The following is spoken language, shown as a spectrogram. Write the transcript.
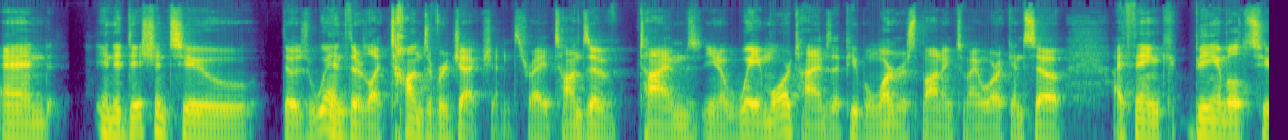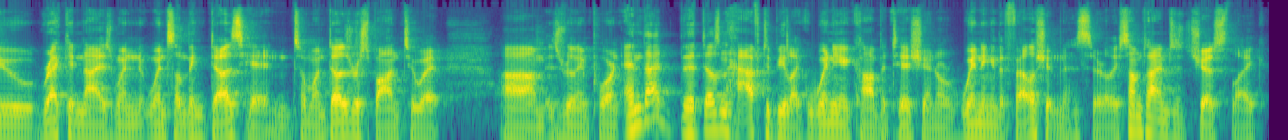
And in addition to those wins there's like tons of rejections right? Tons of times you know way more times that people weren't responding to my work. And so i think being able to recognize when when something does hit and someone does respond to it um, is really important. And that that doesn't have to be like winning a competition or winning the fellowship necessarily. Sometimes it's just like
